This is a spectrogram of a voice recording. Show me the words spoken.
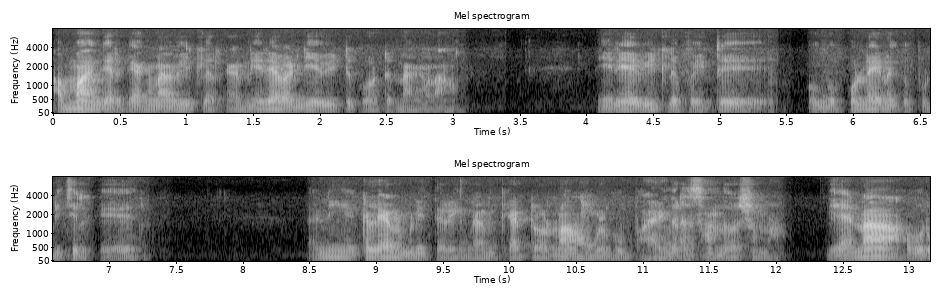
அம்மா அங்கே இருக்காங்கன்னா வீட்டில் இருக்காங்க. நிறையா வண்டியை வீட்டுக்கு ஓட்டுனாங்களாம். நிறைய வீட்டில் போயிட்டு உங்கள் பொண்ணை எனக்கு பிடிச்சிருக்கு. நீங்கள் கல்யாணம் பண்ணி தருவீங்களான்னு கேட்டோன்னா அவங்களுக்கு பயங்கர சந்தோஷமா. ஏன்னா அவர்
